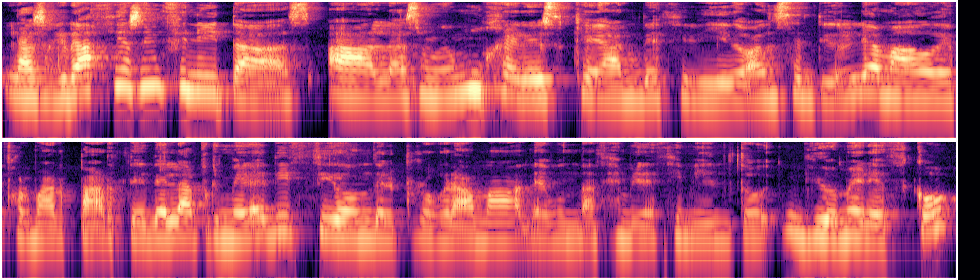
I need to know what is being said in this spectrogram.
las gracias infinitas a las nueve mujeres que han decidido, han sentido el llamado de formar parte de la primera edición del programa de Abundancia y Merecimiento Yo Merezco.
